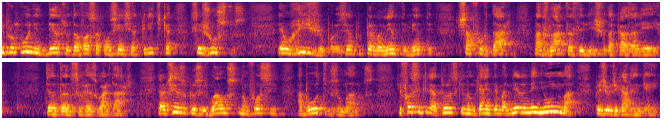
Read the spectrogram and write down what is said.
que procurem, dentro da vossa consciência crítica, ser justos. É horrível, por exemplo, permanentemente chafurdar nas latas de lixo da casa alheia, tentando se resguardar. Era preciso que os irmãos não fossem abutres humanos, que fossem criaturas que não querem de maneira nenhuma prejudicar ninguém.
